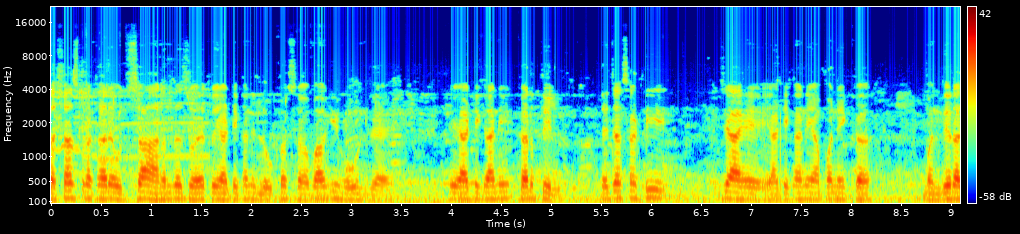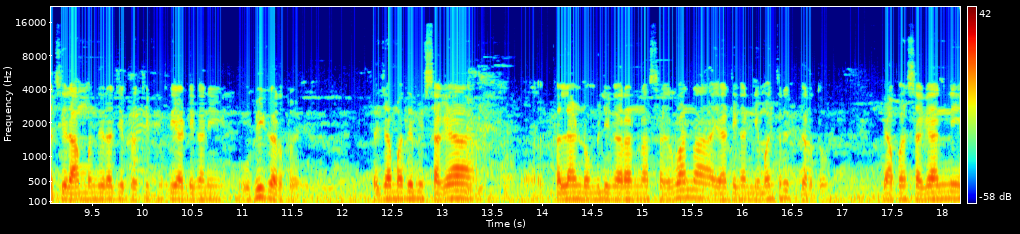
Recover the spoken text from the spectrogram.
तशाच प्रकारे उत्साह आनंद जो आहे तो या ठिकाणी लोक सहभागी होऊन जे आहे हे या ठिकाणी करतील. त्याच्यासाठी जे आहे या ठिकाणी आपण एक मंदिराची राम मंदिराची प्रतिकृती या ठिकाणी उभी करतो आहे त्याच्यामध्ये मी सगळ्या कल्याण डोंबिवलीकरांना सर्वांना या ठिकाणी निमंत्रित करतो की आपण सगळ्यांनी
